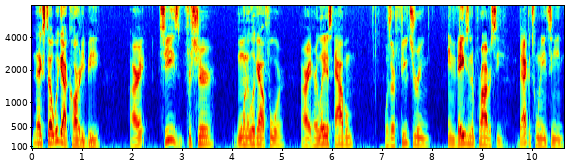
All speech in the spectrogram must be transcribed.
Next up, we got Cardi B. All right, she's for sure one to look out for. All right, her latest album was her featuring Invasion of Privacy back in 2018,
